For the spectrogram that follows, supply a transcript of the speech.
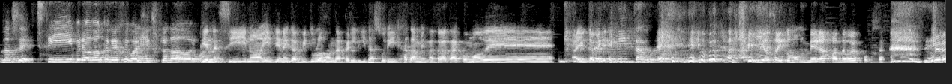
no sé. Sí, pero Don Cangrejo igual es explotador, weón. Tiene, sí, ¿no? Y tiene capítulos donde a Perlita, su hija, también la trata como de... Hay un capítulo Perlita, que yo soy como mega fan de Bob Esponja. Pero...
